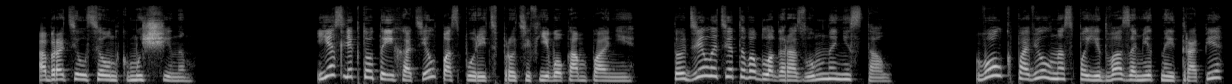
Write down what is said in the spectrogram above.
— обратился он к мужчинам. Если кто-то и хотел поспорить против его компании, то делать этого благоразумно не стал. Волк повел нас по едва заметной тропе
